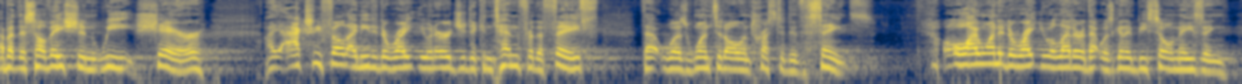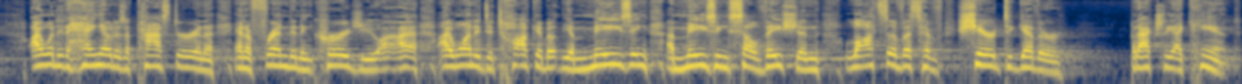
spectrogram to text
about the salvation we share, I actually felt I needed to write you and urge you to contend for the faith that was once at all entrusted to the saints. Oh, I wanted to write you a letter that was going to be so amazing. I wanted to hang out as a pastor and a, and a friend and encourage you. I, I wanted to talk about the amazing, amazing salvation lots of us have shared together, but actually I can't.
